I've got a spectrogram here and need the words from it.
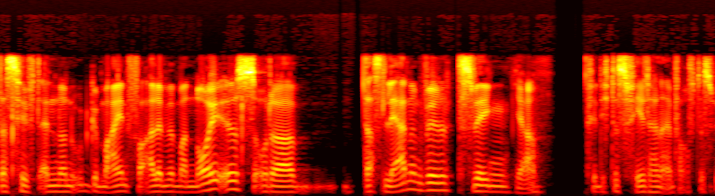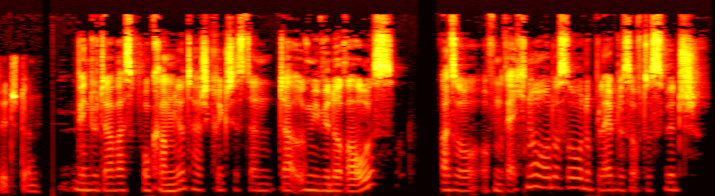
Das hilft einem dann ungemein, vor allem wenn man neu ist oder das lernen will. Deswegen, ja, finde ich, das fehlt halt einfach auf der Switch dann. Wenn du da was programmiert hast, kriegst du es dann da irgendwie wieder raus? Also auf dem Rechner oder so, oder bleibt es auf der Switch?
